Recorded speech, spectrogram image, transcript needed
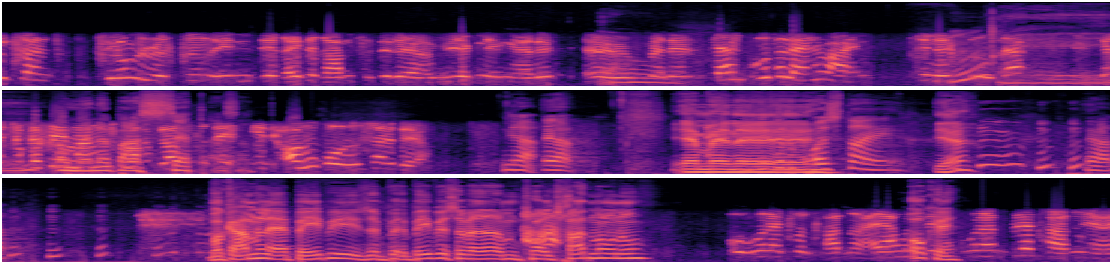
gik sådan 20 minutter tid, inden det rigtig ramte det der virkning af det. Øh, men øh, jeg er ude på landevejen til næste mm. der. Hvis du kan se Og man mange er bare sat, blomster altså. i et område, så er det der. Ja. Ja. Jamen, Det kan du øh, bryste dig af. ja. Ja. Hvor gammel er baby? Baby har så været om 12-13 år nu? Hun er kun 13 år. Ja, hun, Okay. hun er, bliver 13, ja.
